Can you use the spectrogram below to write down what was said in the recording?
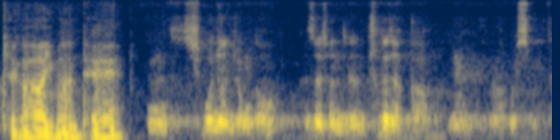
제가 이분한테 음, 15년 정도 해서 현재는 초대 작가를 하고 있습니다.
